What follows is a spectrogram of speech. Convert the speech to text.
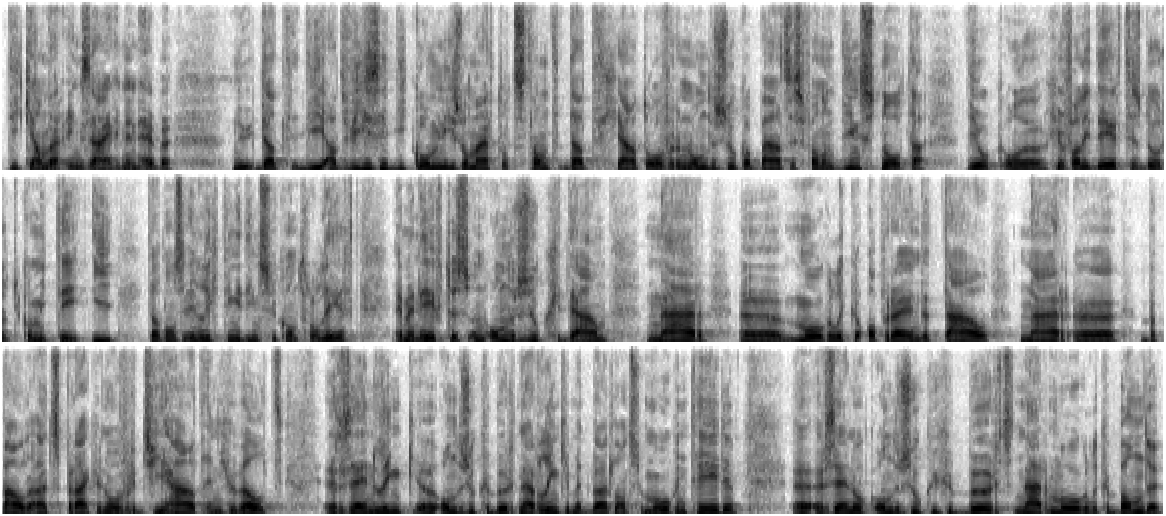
die kan daar inzage in hebben. Nu, dat, die adviezen die komen niet zomaar tot stand. Dat gaat over een onderzoek op basis van een dienstnota die ook uh, gevalideerd is door het comité I dat onze inlichtingendiensten controleert. En men heeft dus een onderzoek gedaan naar uh, mogelijke opruiende taal, naar uh, bepaalde uitspraken over jihad en geweld. Er zijn link, onderzoek gebeurd naar linken met buitenlandse mogendheden. er zijn ook onderzoeken gebeurd naar mogelijke banden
